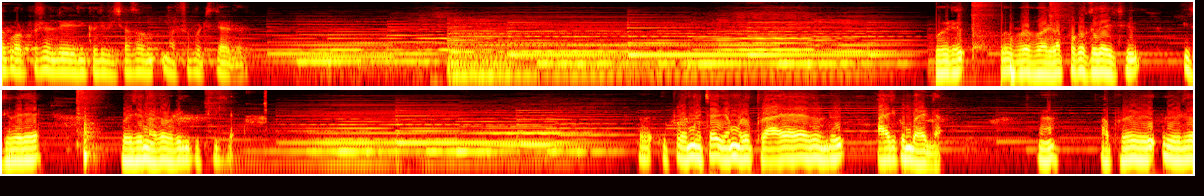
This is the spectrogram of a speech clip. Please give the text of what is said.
കുടിവെള്ള കോർപ്പറേഷനിൽ എനിക്കൊരു വിശ്വാസം നഷ്ടപ്പെട്ടിട്ടായിരുന്നു ഒരു വെള്ളപ്പൊക്കത്ത് കഴിച്ച് ഇതുവരെ ഒരു നടപടിയും കിട്ടിയില്ല. ഇപ്പോൾ എന്ന് വെച്ചാൽ നമ്മൾ പ്രായമായതുകൊണ്ട് ആർക്കും വേണ്ട. ഇത്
